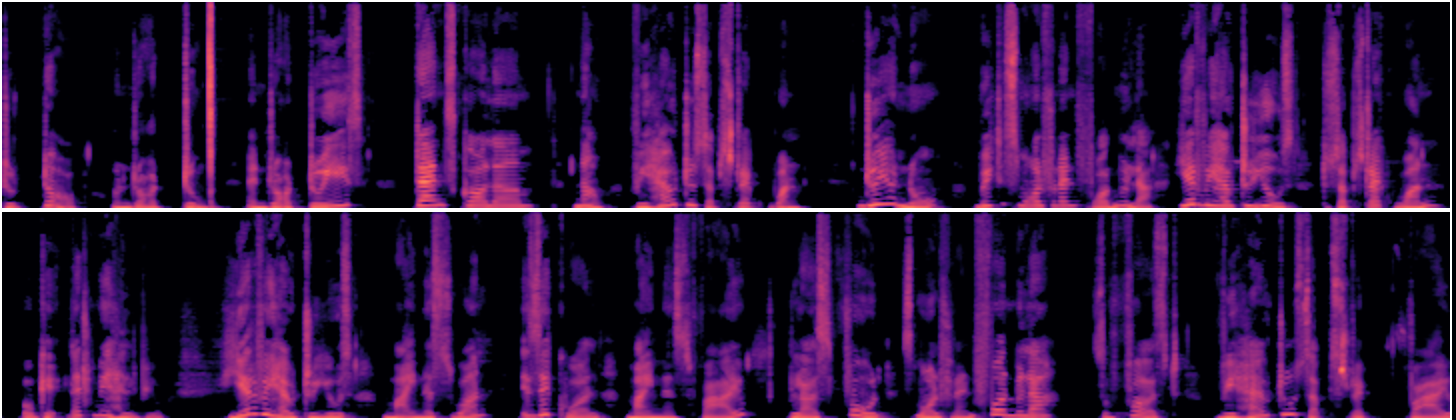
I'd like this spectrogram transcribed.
to top on rod 2 and rod 2 is tens column. Now we have to subtract 1. Do you know which small friend formula here we have to use to subtract 1? Okay, let me help you. Here we have to use minus 1 is equal minus 5 plus 4 small friend formula. So first we have to subtract 5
